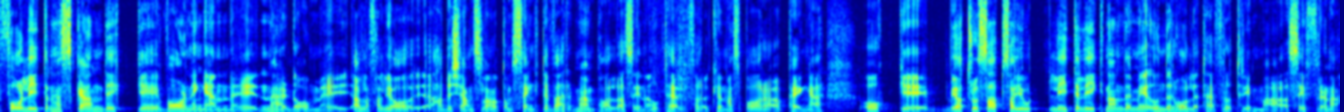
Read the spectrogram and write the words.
får lite den här Scandic-varningen eh, när de, eh, i alla fall jag hade känslan att de sänkte värmen på alla sina hotell för att kunna spara pengar. Och eh, jag tror Sats har gjort lite liknande med underhållet här för att trimma siffrorna.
